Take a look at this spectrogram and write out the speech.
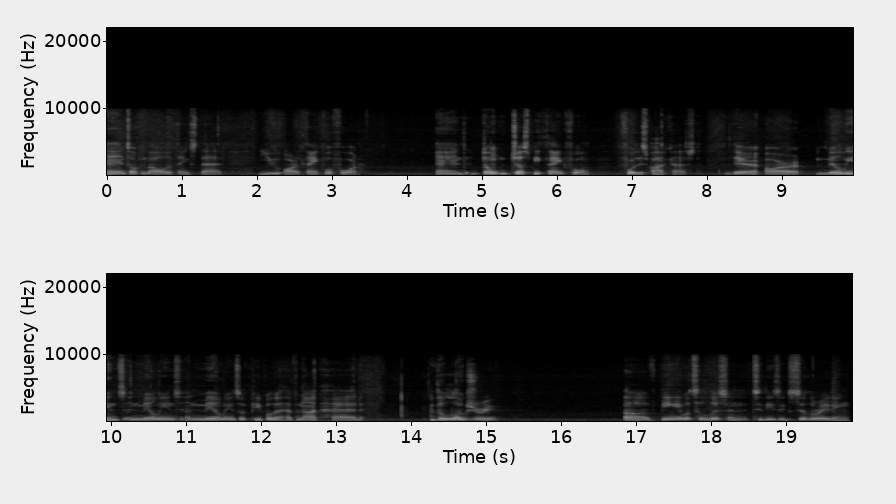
And talking about all the things that you are thankful for. And don't just be thankful for this podcast. There are millions and millions and millions of people that have not had the luxury of being able to listen to these exhilarating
